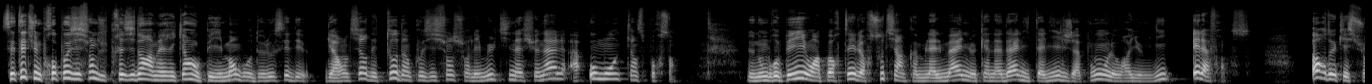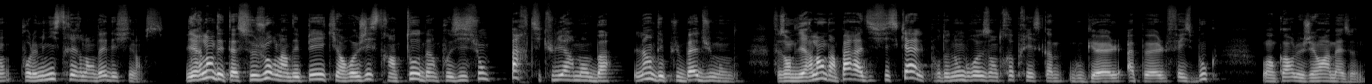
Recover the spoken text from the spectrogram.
C'était une proposition du président américain aux pays membres de l'OCDE, garantir des taux d'imposition sur les multinationales à au moins 15%. De nombreux pays ont apporté leur soutien, comme l'Allemagne, le Canada, l'Italie, le Japon, le Royaume-Uni et la France. Hors de question pour le ministre irlandais des Finances. L'Irlande est à ce jour l'un des pays qui enregistre un taux d'imposition particulièrement bas, l'un des plus bas du monde, faisant de l'Irlande un paradis fiscal pour de nombreuses entreprises comme Google, Apple, Facebook ou encore le géant Amazon.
